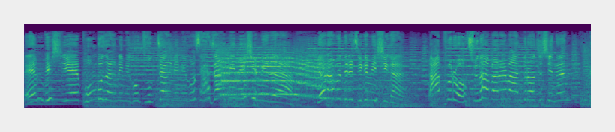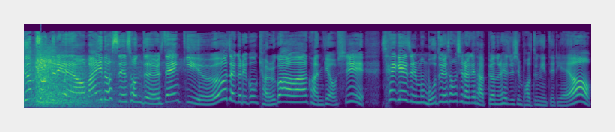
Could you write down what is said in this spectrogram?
MBC의 본부장님이고 국장님이고 사장님이십니다. 여러분들이 지금 이 시간 앞으로 주나바를 만들어주시는 금손들이에요. 마이더스의 손들, thank you. 자, 그리고 결과와 관계없이 세 개의 질문 모두에 성실하게 답변을 해주신 버둥이들이에요.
